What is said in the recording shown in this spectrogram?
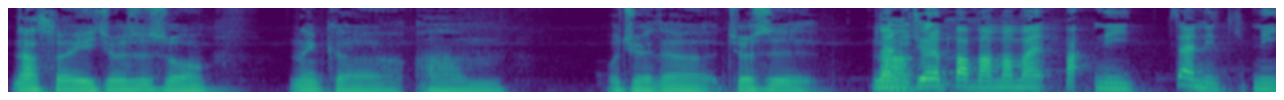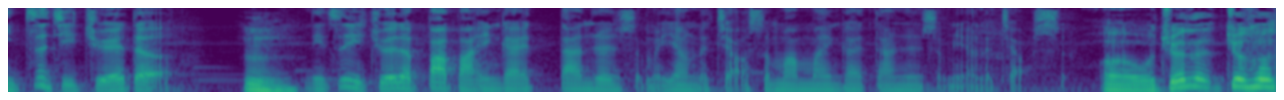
那所以就是说，那个嗯，我觉得就是那，那你觉得爸爸妈妈爸你在你你自己觉得？嗯，你自己觉得爸爸应该担任什么样的角色？妈妈应该担任什么样的角色？呃，我觉得就是说，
